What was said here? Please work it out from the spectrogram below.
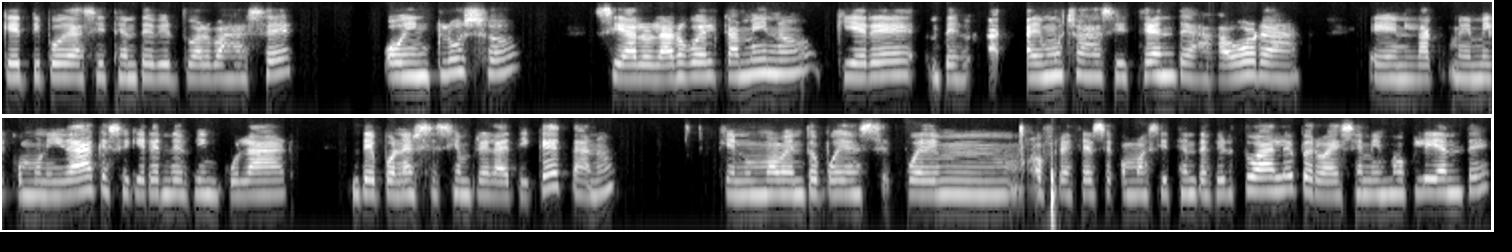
qué tipo de asistente virtual vas a ser o incluso si a lo largo del camino quiere, hay muchos asistentes ahora en, mi comunidad que se quieren desvincular de ponerse siempre la etiqueta, ¿no? que en un momento pueden, ofrecerse como asistentes virtuales, pero a ese mismo cliente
